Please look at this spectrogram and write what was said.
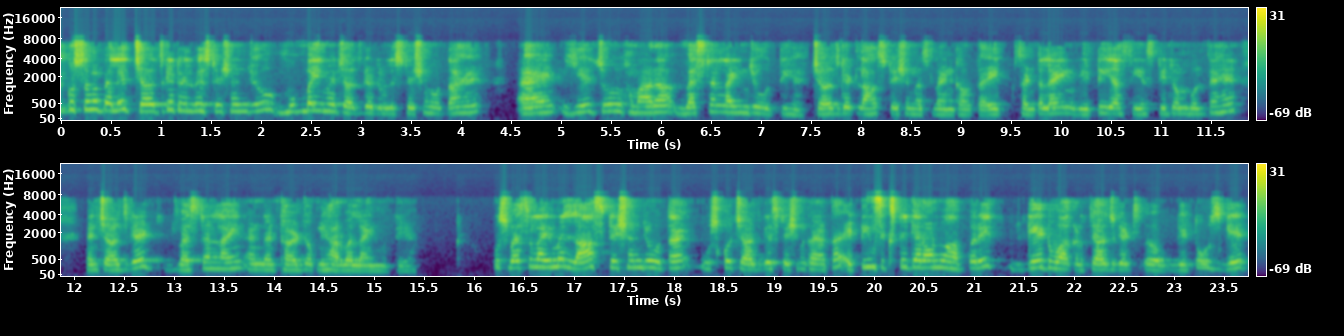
station कुछ समय पहले चर्च गेट रेलवे स्टेशन जो मुंबई में चर्च गेट रेलवे स्टेशन होता है एंड ये जो हमारा वेस्टर्न लाइन जो होती है, Churchgate last station west line का होता है, एक सेंट्रल लाइन वीटी या सीएसटी जो हम बोलते हैं and Churchgate western line and then third जो अपनी हार्बर लाइन होती है। उस वेस्टर्न लाइन में लास्ट स्टेशन जो होता है, उसको चर्च गेट स्टेशन कहा जाता है। 1860 के अराउंड वहाँ पर एक गेट हुआ कर चर्च गेट गेट तो उस गेट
